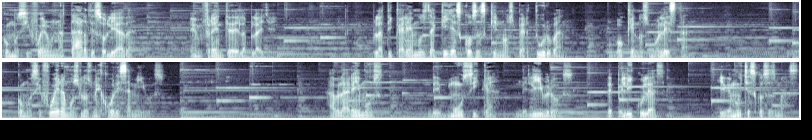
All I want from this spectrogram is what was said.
como si fuera una tarde soleada enfrente de la playa. Platicaremos de aquellas cosas que nos perturban o que nos molestan, como si fuéramos los mejores amigos. Hablaremos de música, de libros, de películas y de muchas cosas más.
